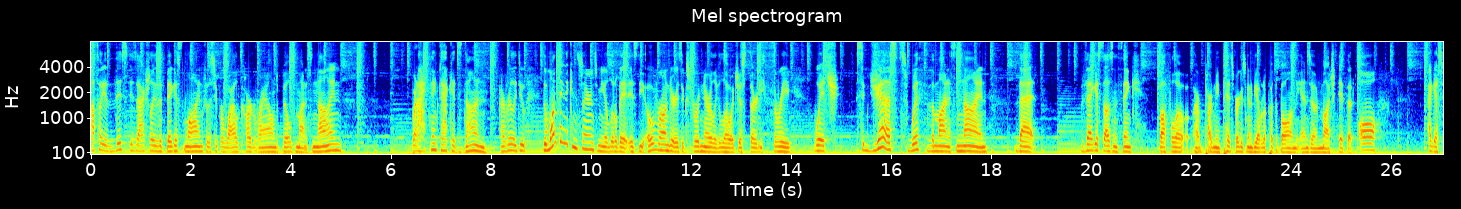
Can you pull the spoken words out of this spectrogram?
I'll tell you, this is actually the biggest line for the Super Wild Card round. Bills minus nine. But I think that gets done. I really do. The one thing that concerns me a little bit is the over under is extraordinarily low at just 33, which suggests with the minus nine that Vegas doesn't think Buffalo, or pardon me, Pittsburgh is going to be able to put the ball in the end zone much, if at all. I guess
